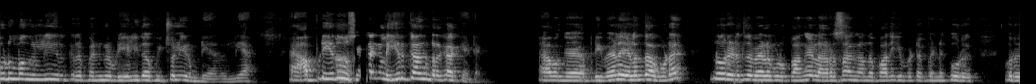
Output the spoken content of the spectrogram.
குடும்பங்கள்லயும் இருக்கிற பெண்கள் அப்படி எளிதா போய் சொல்லிட முடியாது இல்லையா? அப்படி எதுவும் சட்டங்கள் இருக்காங்கன்றக்கா கேட்டேன். அவங்க அப்படி வேலை இழந்தா கூட இன்னொரு இடத்துல வேலை கொடுப்பாங்க. இல்லை அரசாங்கம் அந்த பாதிக்கப்பட்ட பெண்ணுக்கு ஒரு ஒரு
